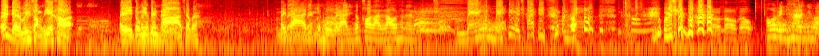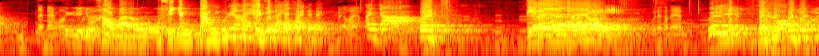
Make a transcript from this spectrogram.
เอ้ย เดี๋ยวมันมีสองที่ให้เข้าอะ ไอ้ตรงนี้เป็นบาร์ใช่ไหม ไปบาร์ดิโอ้โหเวลานี้ต้องเข้าร้านเหล้าเท่านั้น แบงค์มันแบงค์ไม่ใช่มันแบงค์มันไม่ใช่บาร์เข้าเข้าเข้าเอามาเป็นห้างนี่หว่าไหนแบงค์ว่าอยู่ๆเข้ามาแล้วโอ้เสียงยังดังเฮ้ยอะไรอะเสียงคือสะอะไรท้ออะถ่ายได้ไหมเฮ้ยอะไรอะไอ้ยาเฮ้ยเลยอุ้ยได้คะแนนเฮ้ยเฮ้ยเฮ้ยเฮ้ยเฮ้ยเฮ้ย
